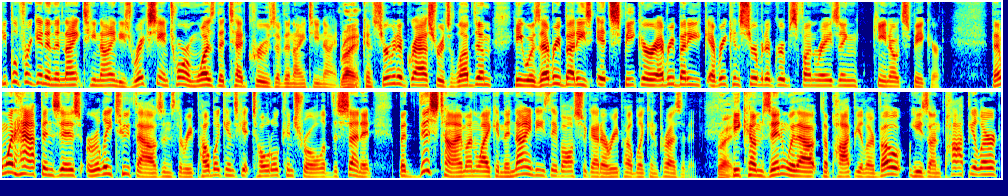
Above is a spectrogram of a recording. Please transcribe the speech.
People forget in the 1990s, Rick Santorum was the Ted Cruz of the 1990s. Right. The conservative grassroots loved him. He was everybody's it speaker, everybody, every conservative group's fundraising keynote speaker. Then what happens is early 2000s, the Republicans get total control of the Senate. But this time, unlike in the 90s, they've also got a Republican president. Right. He comes in without the popular vote. He's unpopular.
